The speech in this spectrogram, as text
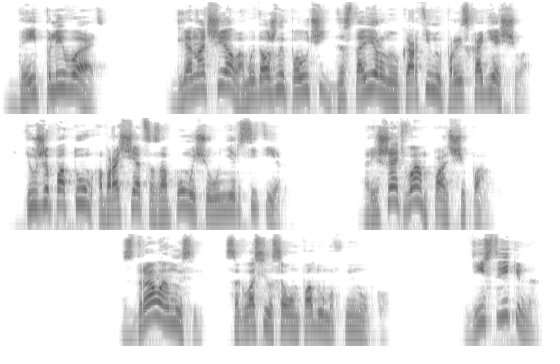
Да и плевать. Для начала мы должны получить достоверную картину происходящего и уже потом обращаться за помощью в университет. Решать вам, пан Щепан. Здравая мысль, согласился он, подумав минутку. Действительно,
